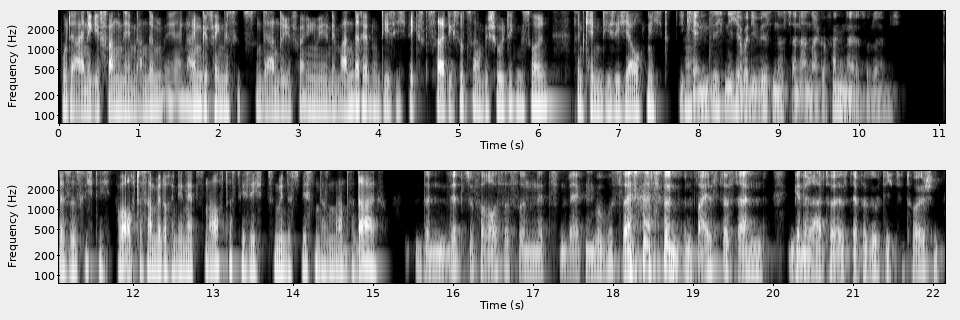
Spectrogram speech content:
wo der eine Gefangene im anderen, in einem Gefängnis sitzt und der andere Gefangene in dem anderen und die sich wechselseitig sozusagen beschuldigen sollen, dann kennen die sich ja auch nicht. Die ja? kennen sich nicht, aber die wissen, dass da ein anderer Gefangener ist, oder nicht? Das ist richtig. Aber auch das haben wir doch in den Netzen auch, dass die sich zumindest wissen, dass ein anderer da ist. Dann setzt du voraus, dass so ein Netzwerk ein Bewusstsein hat und, und weiß, dass da ein Generator ist, der versucht, dich zu täuschen.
